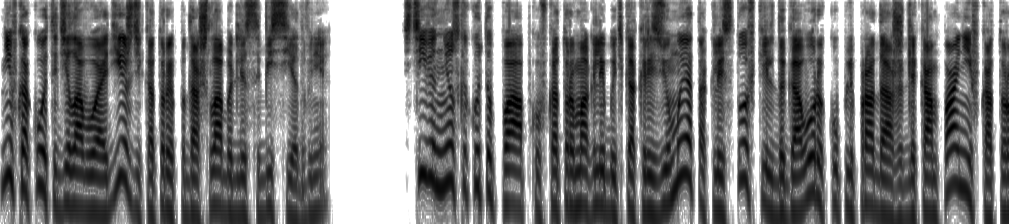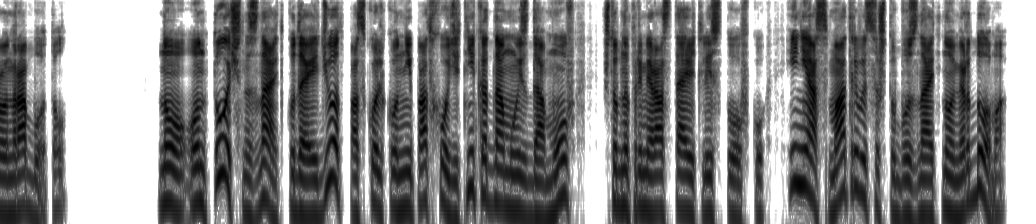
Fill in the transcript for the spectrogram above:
не в какой-то деловой одежде, которая подошла бы для собеседования. Стивен нес какую-то папку, в которой могли быть как резюме, так листовки или договоры купли-продажи для компании, в которой он работал. Но он точно знает, куда идет, поскольку он не подходит ни к одному из домов, чтобы, например, оставить листовку, и не осматривается, чтобы узнать номер дома.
